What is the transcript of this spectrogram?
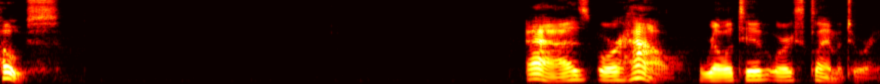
hosts. As or how, relative or exclamatory.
